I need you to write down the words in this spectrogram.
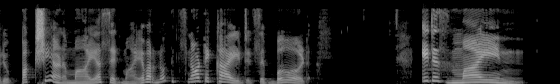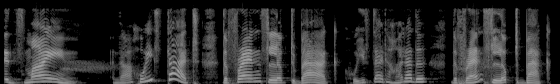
ഒരു പക്ഷിയാണ്. മായ സെഡ് മായ പറഞ്ഞു it's not a kite it's a bird it is mine it's mine എന്താ who is that the friends looked back who is that ആരത് the friends looked back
